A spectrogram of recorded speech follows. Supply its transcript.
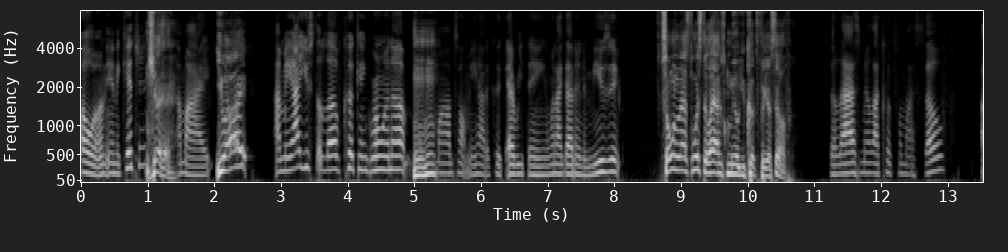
oh, in the kitchen. Yeah, I'm alright. you all right? I mean, I used to love cooking growing up. Mm-hmm. My mom taught me how to cook everything. When I got into music, So when last what's the last meal you cooked for yourself? the last meal I cooked for myself, uh,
